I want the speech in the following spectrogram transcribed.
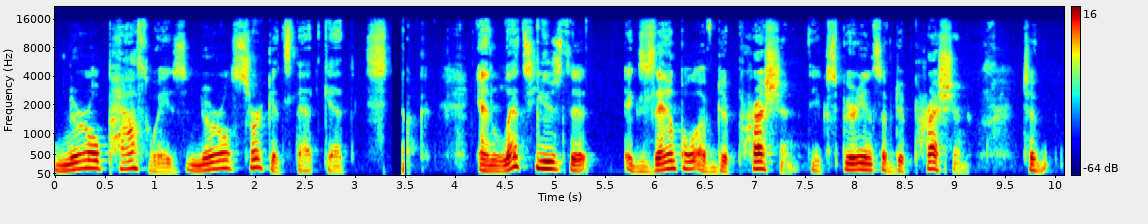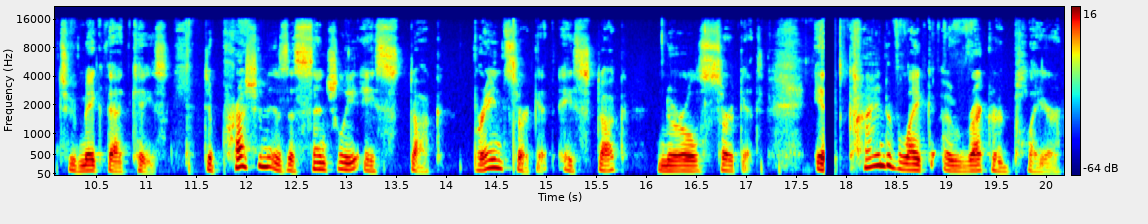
neural pathways, neural circuits that get stuck. And let's use the example of depression, the experience of depression, to, to make that case. Depression is essentially a stuck brain circuit, a stuck neural circuit. It's kind of like a record player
